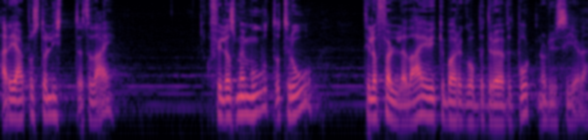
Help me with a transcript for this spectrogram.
Herre, hjelp oss til å lytte til deg. Og fyll oss med mot og tro til å følge deg, og ikke bare gå bedrøvet bort når du sier det.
